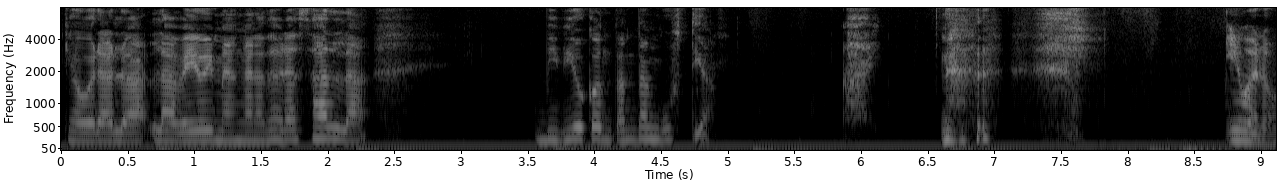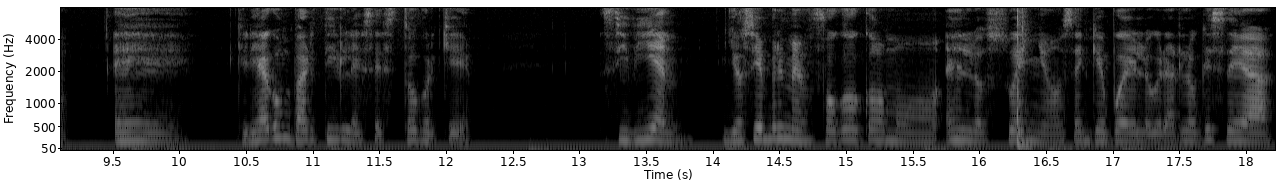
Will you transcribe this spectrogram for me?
que ahora la, veo y me dan ganas de abrazarla, vivió con tanta angustia. y bueno, eh, quería compartirles esto porque si bien yo siempre me enfoco como en los sueños, en que puede lograr lo que sea,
